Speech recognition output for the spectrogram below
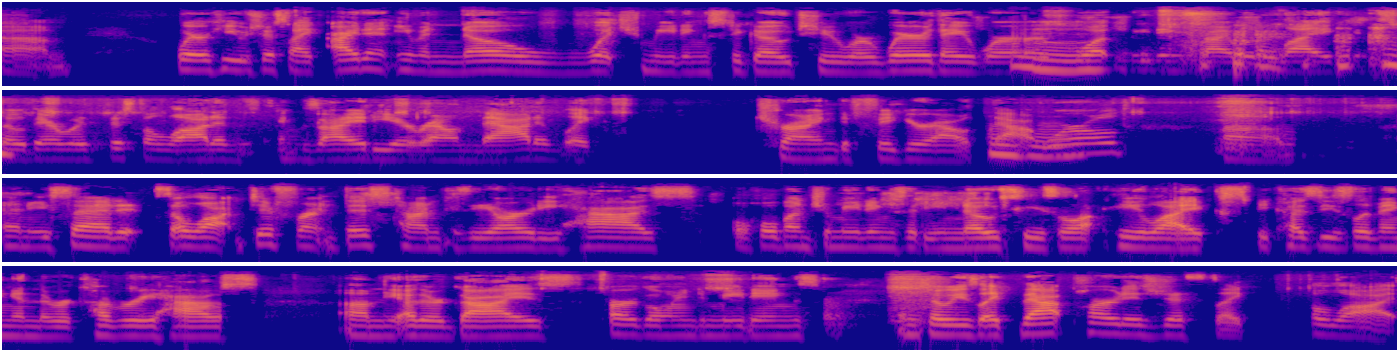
um where he was just like i didn't even know which meetings to go to or where they were mm. what meetings i would like and so there was just a lot of anxiety around that of like trying to figure out that mm-hmm. world. Um, and he said it's a lot different this time because he already has a whole bunch of meetings that he knows he's he likes because he's living in the recovery house. Um, the other guys are going to meetings, and so he's like that part is just like a lot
